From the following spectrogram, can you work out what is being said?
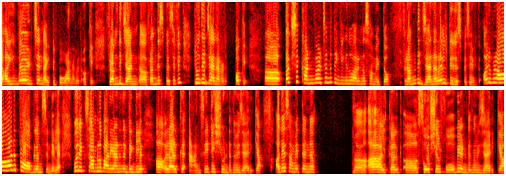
ഡൈവേർജന്റ് ആയിട്ട് പോവുക എന്നുള്ളത്. ഓക്കെ ഫ്രം ദി ജൻ from the specific to the general okay പക്ഷെ കൺവെർജന്റ് തിങ്കിങ് എന്ന് പറയുന്ന സമയത്തോ from the general to the specific ഒരുപാട് പ്രോബ്ലംസ് ഉണ്ട് അല്ലേ ഒരു എക്സാമ്പിൾ പറയുകയാണെന്നുണ്ടെങ്കിൽ ആ, ഒരാൾക്ക് ആങ്സൈറ്റി ഇഷ്യൂ ഉണ്ടെന്ന് വിചാരിക്കാം. അതേ സമയത്ത് തന്നെ ആ ആൾക്കാർ സോഷ്യൽ ഫോബിയ ഉണ്ടെന്ന് വിചാരിക്കുക.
